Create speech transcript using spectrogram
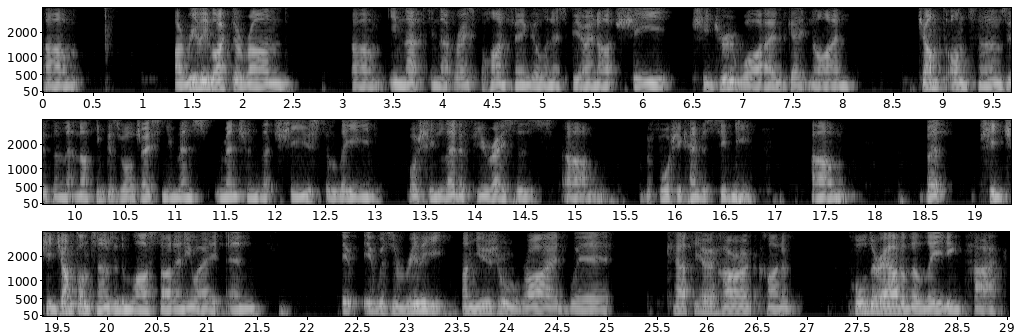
um, I really liked her run um, in that in that race behind Fangirl and Espiona. She she drew wide, gate nine, jumped on terms with them, and I think as well, Jaycin, you men- mentioned that she used to lead or she led a few races um, before she came to Sydney, um, but she she jumped on terms with them last start anyway, and it, it was a really unusual ride where Kathy O'Hara kind of pulled her out of the leading pack,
